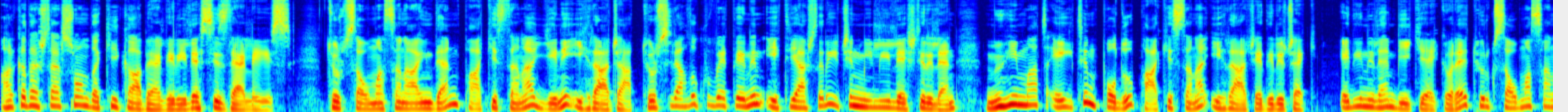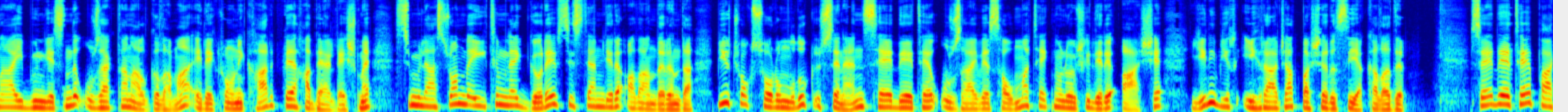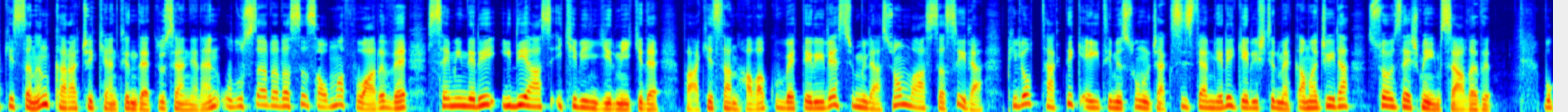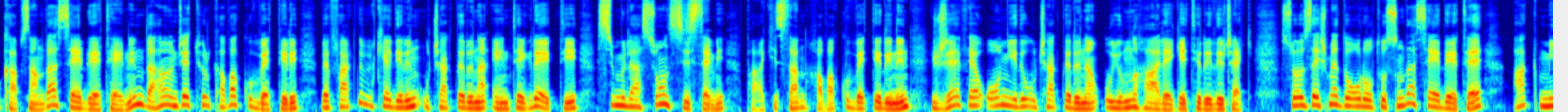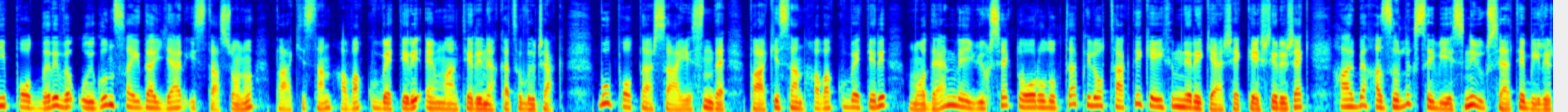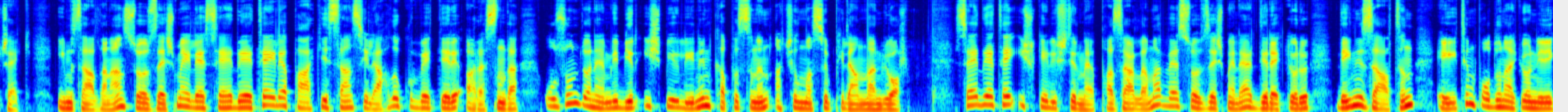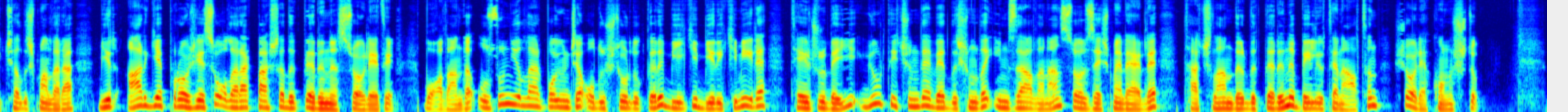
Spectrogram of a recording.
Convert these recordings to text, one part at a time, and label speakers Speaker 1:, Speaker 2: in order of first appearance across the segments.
Speaker 1: Arkadaşlar son dakika haberleriyle sizlerleyiz. Türk savunma sanayinden Pakistan'a yeni ihracat, Türk Silahlı Kuvvetleri'nin ihtiyaçları için millileştirilen mühimmat eğitim podu Pakistan'a ihraç edilecek. Edinilen bilgiye göre Türk savunma sanayi bünyesinde uzaktan algılama, elektronik harp ve haberleşme, simülasyon ve eğitimle görev sistemleri alanlarında birçok sorumluluk üstlenen SDT Uzay ve Savunma Teknolojileri AŞ yeni bir ihracat başarısı yakaladı. SDT, Pakistan'ın Karachi kentinde düzenlenen Uluslararası Savunma Fuarı ve Semineri İDIAS 2022'de Pakistan Hava Kuvvetleri ile simülasyon vasıtasıyla pilot taktik eğitimi sunacak sistemleri geliştirmek amacıyla sözleşme imzaladı. Bu kapsamda SDT'nin daha önce Türk Hava Kuvvetleri ve farklı ülkelerin uçaklarına entegre ettiği simülasyon sistemi Pakistan Hava Kuvvetleri'nin JF-17 uçaklarına uyumlu hale getirilecek. Sözleşme doğrultusunda SDT, AKMI podları ve uygun sayıda yer istasyonu Pakistan Hava Kuvvetleri envanterine katılacak. Bu podlar sayesinde Pakistan Hava Kuvvetleri modern ve yüksek doğrulukta pilot taktik eğitimleri gerçekleştirecek, harbe hazırlık seviyesini yükseltebilecek. İmzalanan sözleşme ile SDT ile Pakistan Silahlı Kuvvetleri arasında uzun dönemli bir işbirliğinin kapısının açılması planlanıyor. SDT İş Geliştirme, Pazarlama ve Sözleşmeler Direktörü Deniz Altın, eğitim poduna yönelik çalışmalara bir ARGE projesi olarak başladıklarını söyledi. Bu alanda uzun yıllar boyunca oluşturdukları bilgi birikimiyle tecrübeyi yurt içinde ve dışında imzalanan sözleşmelerle taçlandırdıklarını belirten Altın şöyle konuştu.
